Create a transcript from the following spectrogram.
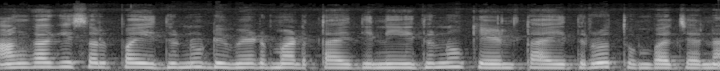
ಹಂಗಾಗಿ ಸ್ವಲ್ಪ ಇದನ್ನು ಡಿವೈಡ್ ಮಾಡ್ತಾ ಇದ್ದೀನಿ. ಇದನ್ನು ಕೇಳ್ತಾ ಇದ್ರು ತುಂಬ ಜನ.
